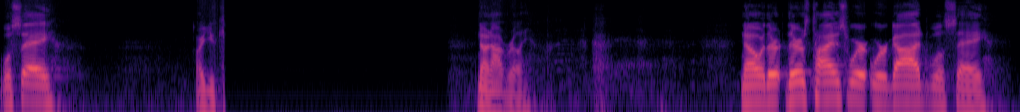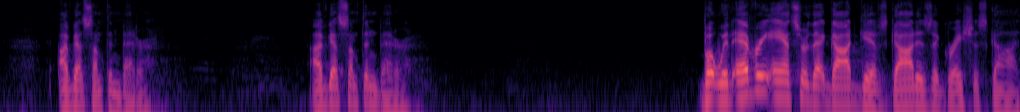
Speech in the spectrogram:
will say, Are you kidding? No, not really. no, there, there's times where, where God will say, I've got something better. I've got something better. But with every answer that God gives, God is a gracious God.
